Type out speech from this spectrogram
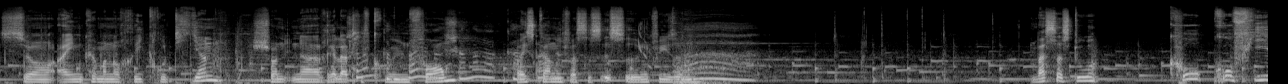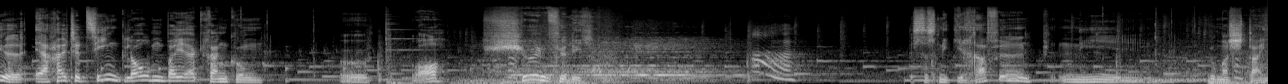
So, einen können wir noch rekrutieren. Schon in einer relativ coolen Form. Weiß gar nicht, was das ist. Irgendwie so ein... Was hast du? Co-Profil. Erhalte 10 Glauben bei Erkrankungen. Äh, ja, schön für dich. Ist das eine Giraffe? Nee. Nur mal Stein.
